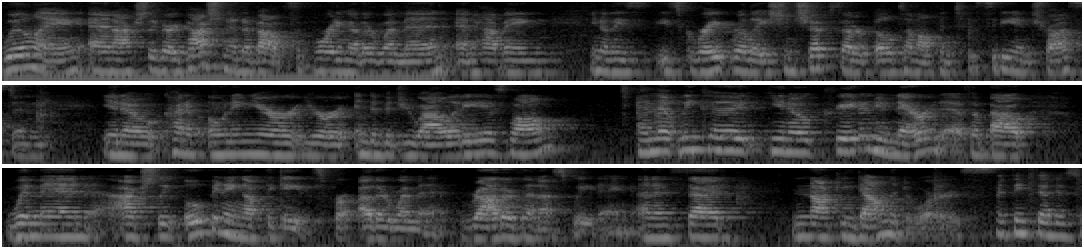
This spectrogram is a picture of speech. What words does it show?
willing and actually very passionate about supporting other women and having you know these these great relationships that are built on authenticity and trust and you know kind of owning your your individuality as well and that we could you know create a new narrative about women actually opening up the gates for other women rather than us waiting and instead knocking down the doors I think that is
